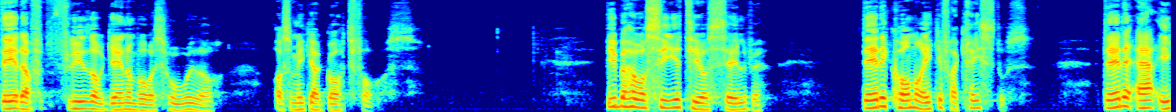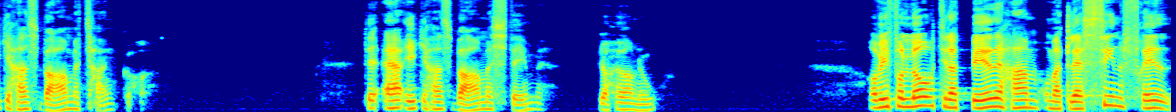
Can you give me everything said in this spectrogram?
det, der flyder gennem vores hoveder, og som ikke er godt for os. Vi behøver sige til os selve, dette kommer ikke fra Kristus. Dette er ikke hans varme tanker. Det er ikke hans varme stemme, jeg hører nu. Og vi får lov til at bede ham om at lade sin fred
